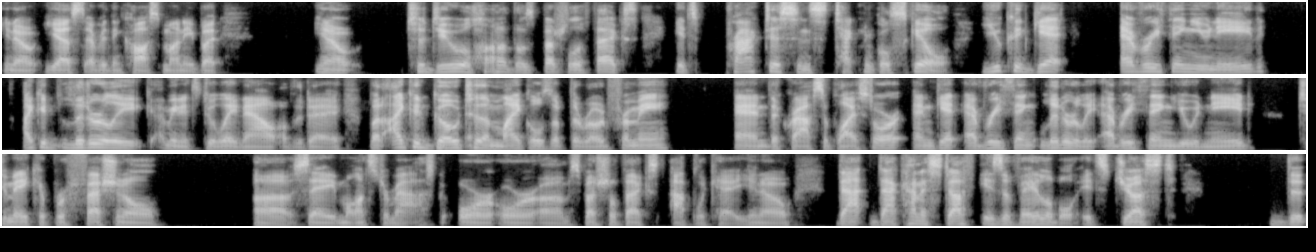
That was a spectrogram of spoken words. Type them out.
you know yes everything costs money but you know, to do a lot of those special effects, it's practice and technical skill. You could get everything you need. I could literally, I mean, it's too late now of the day, but I could go to the Michaels up the road from me and the craft supply store and get everything, literally everything you would need to make a professional uh say monster mask or or um, special effects applique you know? That that kind of stuff is available. It's just the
